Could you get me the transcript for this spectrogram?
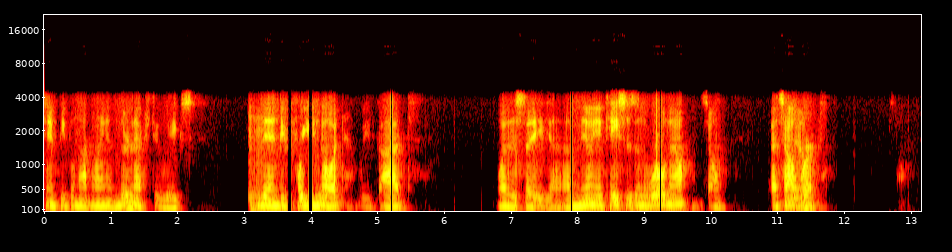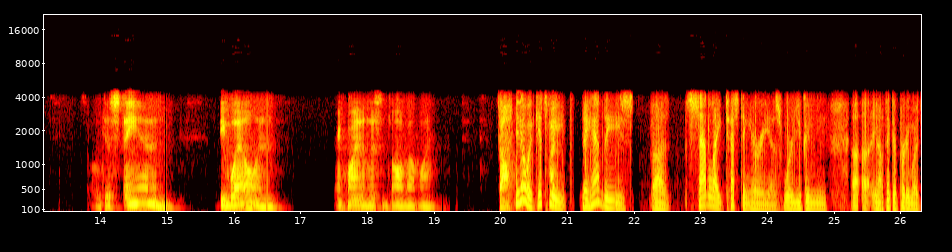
10 people not knowing it in their next two weeks, Mhm. then before you know it, we've got, what did it say, uh, a million cases in the world now. So that's how it Yeah. works. So just stay in and be well and drink wine and listen to all about wine. So, You know, it gets me. They have these uh, satellite testing areas where you can, uh, uh, you know, I think they're pretty much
